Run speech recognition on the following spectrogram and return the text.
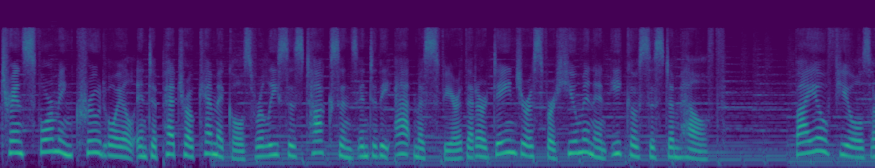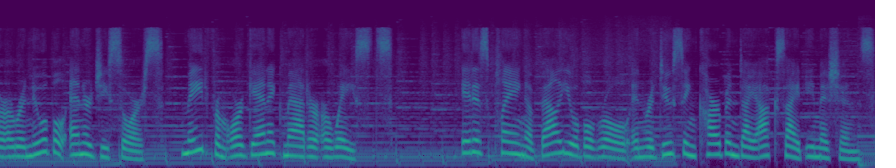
Transforming crude oil into petrochemicals releases toxins into the atmosphere that are dangerous for human and ecosystem health. Biofuels are a renewable energy source, made from organic matter or wastes. It is playing a valuable role in reducing carbon dioxide emissions.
